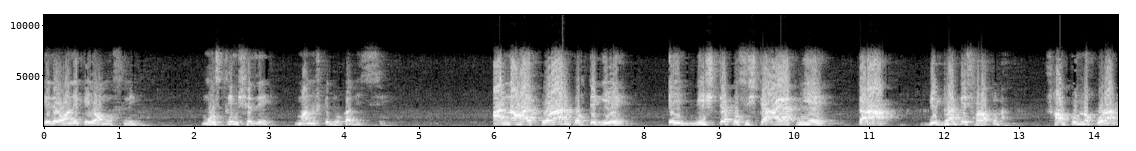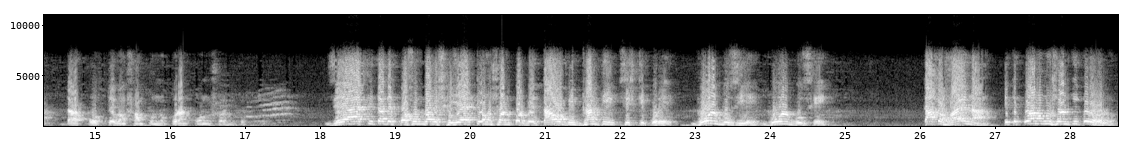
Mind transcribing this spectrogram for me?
এদের অনেকেই অমুসলিম। মুসলিম সেজে মানুষকে ধোকা দিচ্ছে। আর না হয় কোরআন পড়তে গিয়ে এই বিশটা, পঁচিশটা আয়াত নিয়ে তারা বিভ্রান্তি ছড়াতো না। সম্পূর্ণ কোরআন তারা পড়তো এবং সম্পূর্ণ কোরআন অনুসরণ করত। যে আয়াতটি তাদের পছন্দ হবে, সেই আয়াতটি অনুসরণ করবে, তাও বিভ্রান্তি সৃষ্টি করে, ভুল বুঝিয়ে, ভুল বুঝে। তা তো হয় না। এতে কোরআন অনুসরণ কি করে হলো?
